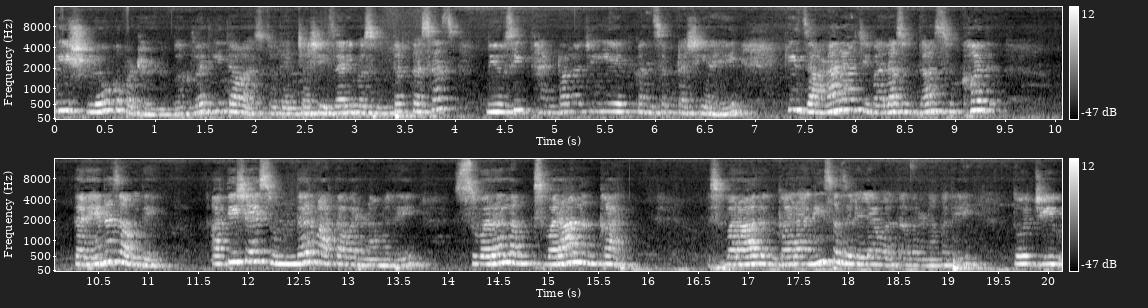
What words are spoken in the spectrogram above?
की श्लोक पठण भगवद्गीता वाचतो त्यांच्या शेजारी बसून तर तसंच म्युझिक थँटॉलॉजी ही एक कन्सेप्ट अशी आहे की जाणाऱ्या जीवाला सुद्धा सुखद तऱ्हेनं जाऊ दे. अतिशय सुंदर वातावरणामध्ये स्वरलं स्वरालंकार स्वरालंकाराने सजलेल्या वातावरणामध्ये तो जीव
